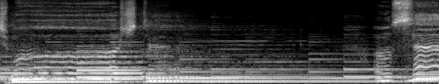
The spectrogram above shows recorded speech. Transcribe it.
És nagyobb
